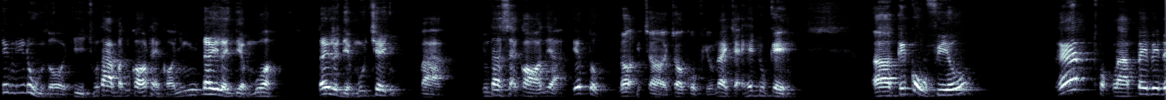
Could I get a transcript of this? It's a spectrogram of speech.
Tích lũy đủ rồi thì chúng ta vẫn có thể có những đây là điểm mua. Đây là điểm mua chính và chúng ta sẽ có gì ạ? Tiếp tục đợi chờ cho cổ phiếu này chạy hết chu kỳ. À, cái cổ phiếu GAT hoặc là PVD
